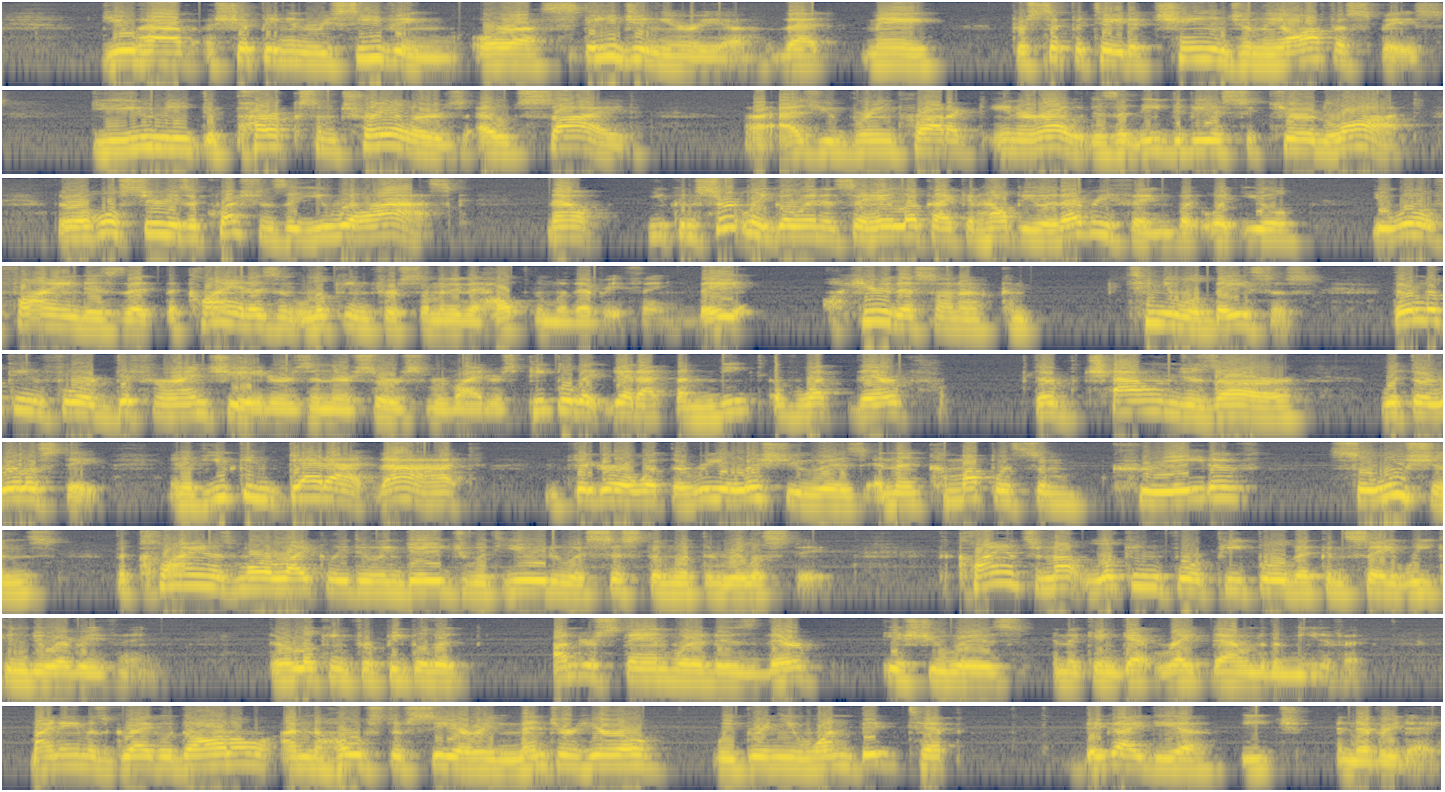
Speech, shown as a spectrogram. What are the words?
Do you have a shipping and receiving or a staging area that may precipitate a change in the office space? Do you need to park some trailers outside uh, as you bring product in or out? Does it need to be a secured lot? There are a whole series of questions that you will ask. Now, you can certainly go in and say, "Hey, look, I can help you with everything," but what you'll you will find is that the client isn't looking for somebody to help them with everything. They hear this on a continual basis. They're looking for differentiators in their service providers, people that get at the meat of what their their challenges are with their real estate. And if you can get at that and figure out what the real issue is and then come up with some creative solutions, the client is more likely to engage with you to assist them with the real estate. The clients are not looking for people that can say we can do everything. They're looking for people that understand what it is their issue is, and they can get right down to the meat of it. My name is Greg O'Donnell. I'm the host of CRE Mentor Hero. We bring you one big tip, big idea each and every day.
